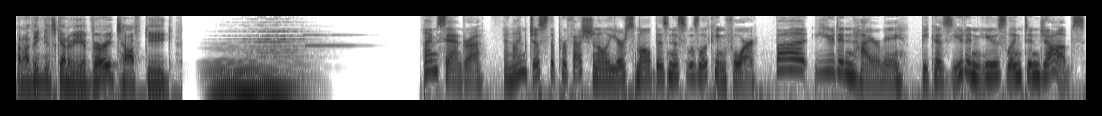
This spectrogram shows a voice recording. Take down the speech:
and I think it's going to be a very tough gig. I'm Sandra, and I'm just the professional your small business was looking for. But you didn't hire me because you didn't use LinkedIn jobs.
